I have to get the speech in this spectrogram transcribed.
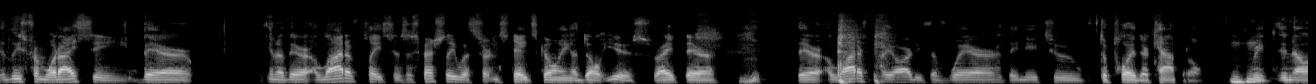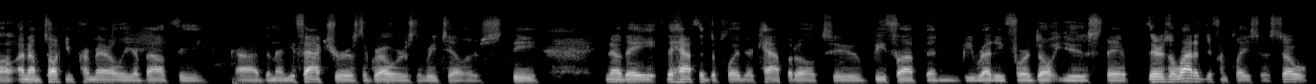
at least from what i see there you know there are a lot of places especially with certain states going adult use right there there are a lot of priorities of where they need to deploy their capital Mhm. we you know and i'm talking primarily about the uh, the manufacturers the growers the retailers the you know they they have to deploy their capital to beef up and be ready for adult use. There there's a lot of different places. So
